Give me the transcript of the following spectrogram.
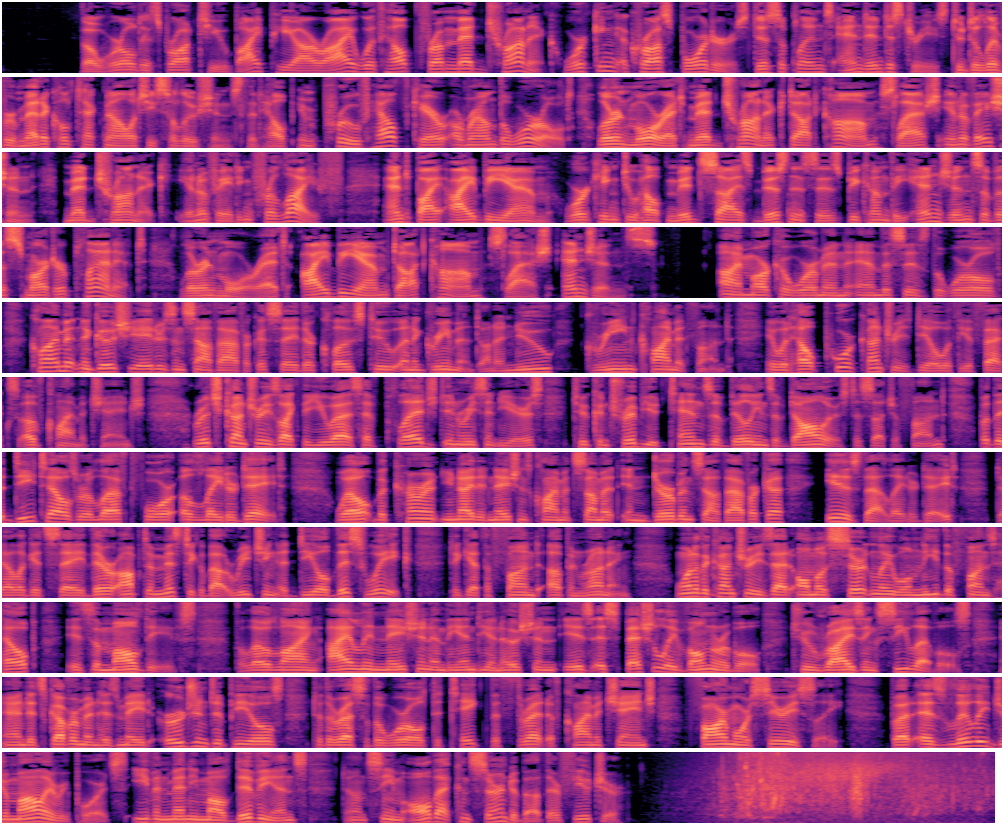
The World is brought to you by PRI with help from Medtronic, working across borders, disciplines, and industries to deliver medical technology solutions that help improve healthcare around the world. Learn more at medtronic.com/innovation. Medtronic, innovating for life. And by IBM, working to help mid-sized businesses become the engines of a smarter planet. Learn more at ibm.com/engines. I'm Marco Werman, and this is The World. Climate negotiators in South Africa say they're close to an agreement on a new Green Climate Fund. It would help poor countries deal with the effects of climate change. Rich countries like the U.S. have pledged in recent years to contribute tens of billions of dollars to such a fund, but the details were left for a later date. Well, the current United Nations Climate Summit in Durban, South Africa, is that later date. Delegates say they're optimistic about reaching a deal this week to get the fund up and running. One of the countries that almost certainly will need the fund's help is the Maldives. The low lying island nation in the Indian Ocean is especially vulnerable to rising sea levels, and its government has made urgent appeals to the rest of the world to take the threat of climate change far more seriously. But as Lily Jamali reports, even many Maldivians don't seem all that concerned about their future.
